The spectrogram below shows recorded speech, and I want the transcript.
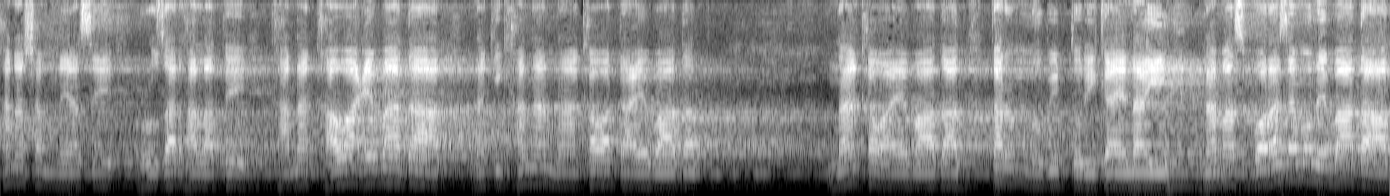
খানা সামনে আছে রোজার হালাতে খানা খাওয়া এবাদাত নাকি খানা না খাওয়াটা এবাদাত না খাওয়া এবাদাত কারণ নবীর তরিকায় নাই। নামাজ পড়া যেমন এবাদাত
